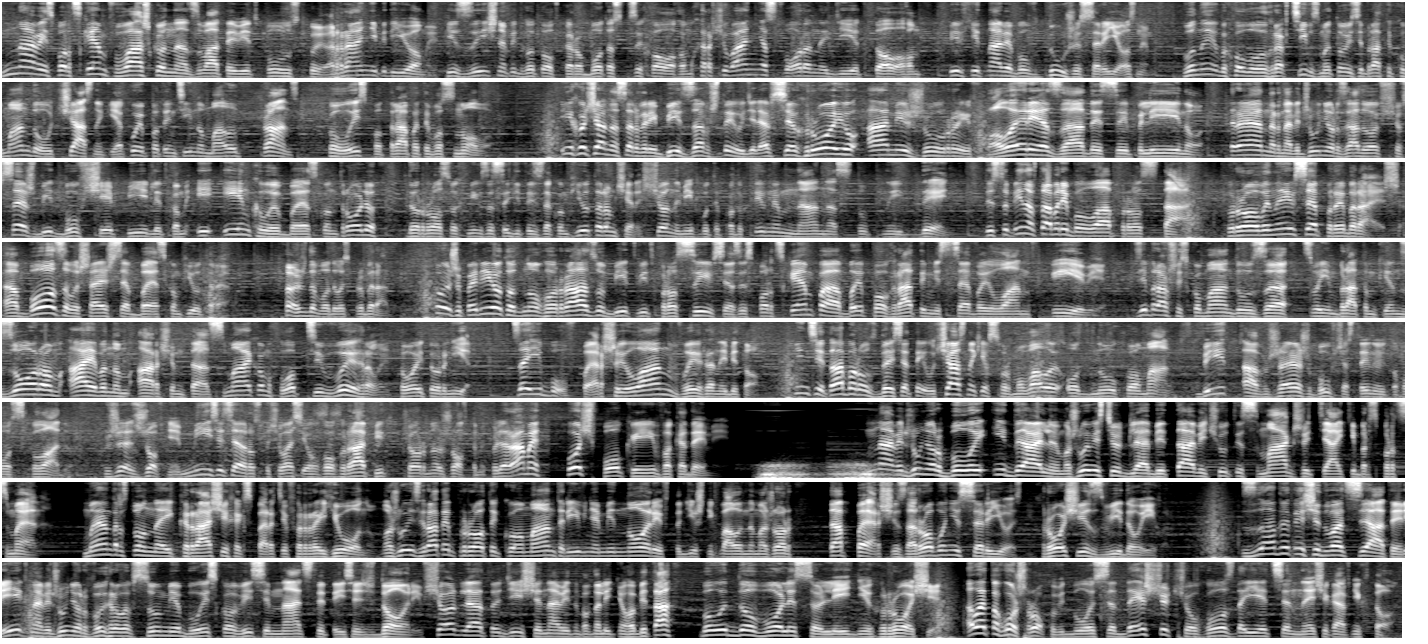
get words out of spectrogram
Наві спортскемп важко назвати відпусткою. Ранні підйоми, фізична підготовка, робота з психологом, харчування створене дієтологом. Підхід Наві був дуже серйозним. Вони виховували гравців з метою зібрати команду, учасники якої потенційно мали б шанс колись потрапити в основу. І хоча на сервері Біт завжди виділявся грою, Амі журив Валерія за дисципліну. Тренер навіть Джуніор згадував, що все ж біт був ще підлітком, і інколи без контролю дорослих міг засидітись за комп'ютером, через що не міг бути продуктивним на наступний день. Дисципліна в таборі була проста: провинився, прибираєш або залишаєшся без комп'ютера. Аж доводилось прибирати. В той же період одного разу біт відпросився зі спортскемпа, аби пограти місцевий лан в Києві. Зібравшись команду з своїм братом Кензором, Айвеном, Арчем та Смайком, хлопці виграли той турнір. Це і був перший лан, виграний бітом. В кінці табору з 10 учасників сформували одну команду. Біт, а вже ж був частиною того складу. Вже з жовтня місяця розпочалась його гра під чорно-жовтими кольорами, хоч поки в академії. Наві Джуніор були ідеальною можливістю для біта відчути смак життя кіберспортсмена. Менторство найкращих експертів регіону, можливість грати проти команд рівня мінорів, тодішні квали на мажор, та перші зароблені серйозні гроші з відеоігор. За 2020 рік Наві Джуніор виграли в сумі близько 18 тисяч доларів, що для тоді ще навіть неповнолітнього біта були доволі солідні гроші. Але того ж року відбулося дещо, чого, здається, не чекав ніхто.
